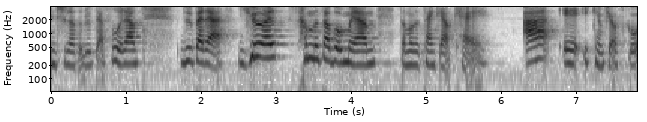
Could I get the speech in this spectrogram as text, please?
Unnskyld at jeg brukte F-ordet. Du bare gjør samme tabbe om igjen. Da må du tenke OK, jeg er ikke en fiasko.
